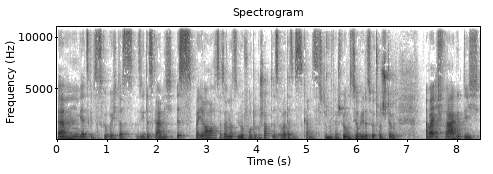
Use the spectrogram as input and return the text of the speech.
Ähm, jetzt gibt es das Gerücht, dass sie das gar nicht ist bei ihrer Hochzeit, sondern dass sie nur photogeshoppt ist, aber das ist ganz schlimme Verschwörungstheorie, das wird schon stimmen. Aber ich frage dich,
